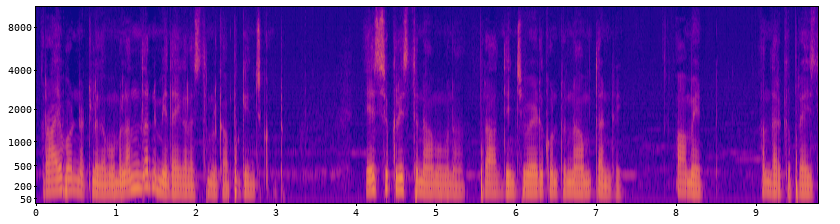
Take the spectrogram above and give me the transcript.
రాయబడినట్లుగా మమ్మల్ని అందరినీ మీ దయగలస్తములకు అప్పగించుకుంటూ యేసుక్రీస్తు నామమున ప్రార్థించి వేడుకుంటున్నాము తండ్రి. ఆమెన్. అందరికీ ప్రైజ్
